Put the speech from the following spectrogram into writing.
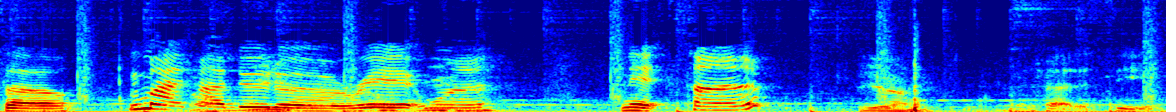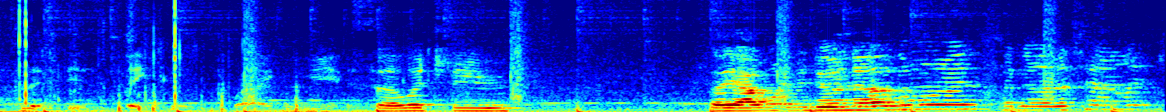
So we might try to do the red one next time. Yeah. I'm gonna try to see it. Flip this fake before I can get. So what you? So y'all want to do another one? Another challenge?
